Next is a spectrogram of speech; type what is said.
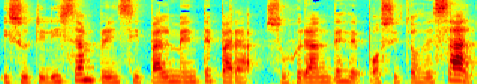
y se utilizan principalmente para sus grandes depósitos de sal,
